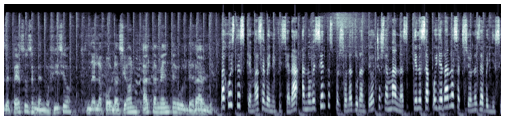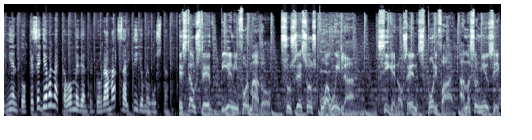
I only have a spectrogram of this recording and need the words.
millones de pesos en beneficio de la población altamente vulnerable. Bajo este esquema se beneficiará a 900 personas durante ocho semanas, quienes apoyarán las acciones de embellecimiento que se llevan a cabo mediante el programa Saltillo Me Gusta. Está usted bien informado. Sucesos Coahuila. Síguenos en Spotify, Amazon Music,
